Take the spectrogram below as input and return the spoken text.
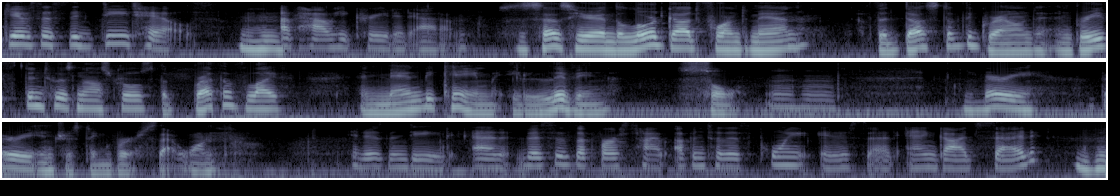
gives us the details of how he created Adam. So it says here, and the Lord God formed man of the dust of the ground and breathed into his nostrils the breath of life, and man became a living soul. Mm-hmm. Very, very interesting verse, that one. It is indeed. And this is the first time up until this point it is said, and God said, mm-hmm.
